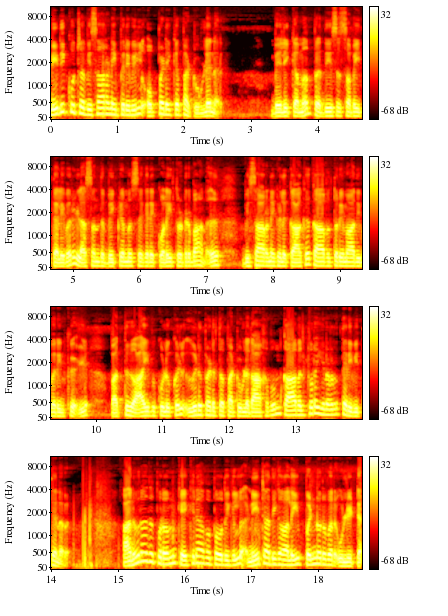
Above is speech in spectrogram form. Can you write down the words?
நிதிக்குற்ற விசாரணை பிரிவில் ஒப்படைக்கப்பட்டுள்ளனர். வெலிக்கம பிரதேச சபை தலைவர் லசந்த விக்ரமசேகர கொலை தொடர்பான விசாரணைகளுக்காக காவல்துறை மாதிபரின் கீழ் பத்து ஆய்வுக்குழுக்கள் ஈடுபடுத்தப்பட்டுள்ளதாகவும் காவல்துறையினர் தெரிவித்தனர். அனுராதபுரம் கெக்கிராவ பகுதியில் நேற்று அதிகாலை பெண்ணொருவர் உள்ளிட்ட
